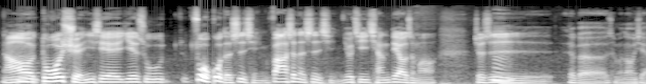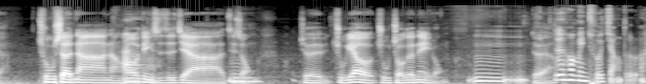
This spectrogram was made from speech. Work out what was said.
然后多选一些耶稣做过的事情，发生的事情，尤其强调什么，就是这个什么东西啊，出生啊，然后定十字架啊，这种，就主要主轴的内容。嗯嗯，对啊，这是后面所讲的了。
